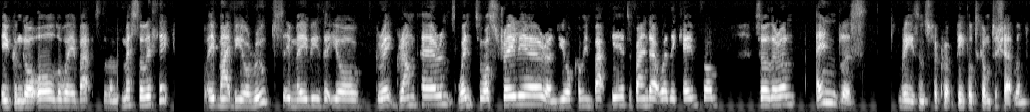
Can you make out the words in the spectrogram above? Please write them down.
You can go all the way back to the Mesolithic. It might be your roots. It may be that your great grandparents went to Australia and you're coming back here to find out where they came from. So there are endless reasons for people to come to Shetland.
